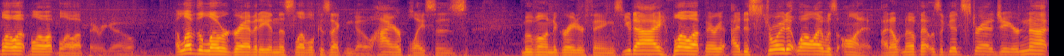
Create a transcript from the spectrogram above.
Blow up, blow up, blow up. There we go. I love the lower gravity in this level because I can go higher places, move on to greater things. You die, blow up. area. I destroyed it while I was on it. I don't know if that was a good strategy or not,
